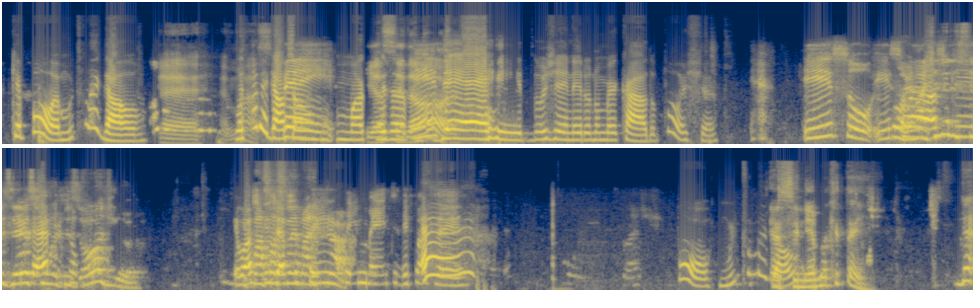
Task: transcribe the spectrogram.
Porque, pô, é muito legal. É, é legal ter Bem, um- uma coisa ser da hora. DR do gênero no mercado. Poxa. Isso, isso Pô, imagina eles fizessem um episódio. Eu acho que Jefferson tem, tem em mente de fazer. Pô, muito É legal. cinema que tem. Né,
